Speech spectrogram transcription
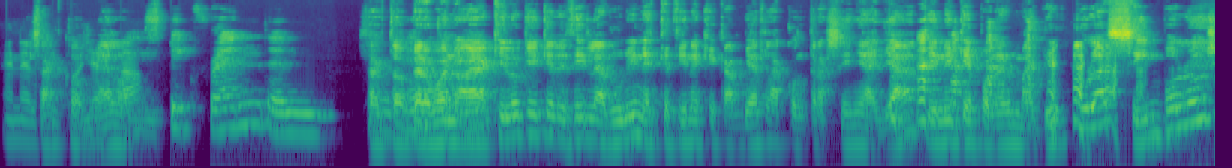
en el Exacto, pico, ya. Speak friend and... Exacto, pero bueno, aquí lo que hay que decirle a Durin es que tiene que cambiar la contraseña ya, tiene que poner mayúsculas, símbolos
